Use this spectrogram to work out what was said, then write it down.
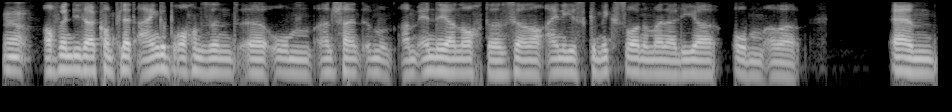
Ja. Auch wenn die da komplett eingebrochen sind, äh, oben anscheinend im, am Ende ja noch, da ist ja noch einiges gemixt worden in meiner Liga oben, aber ähm,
